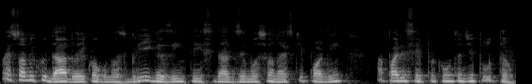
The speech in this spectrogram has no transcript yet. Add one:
mas tome cuidado aí com algumas brigas e intensidades emocionais que podem aparecer por conta de Plutão.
